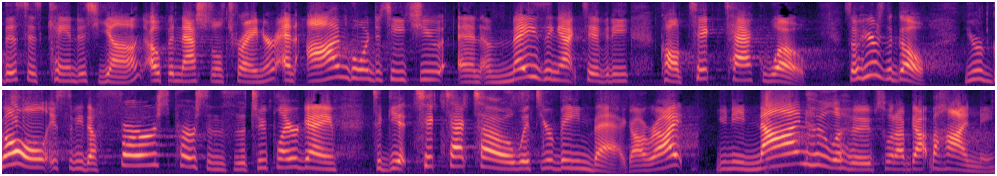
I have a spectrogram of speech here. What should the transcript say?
This is Candace Young, Open National Trainer, and I'm going to teach you an amazing activity called Tic-Tac-Whoa. So here's the goal. Your goal is to be the first person, this is a two-player game, to get tic-tac-toe with your bean bag, all right? You need nine hula hoops, what I've got behind me.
